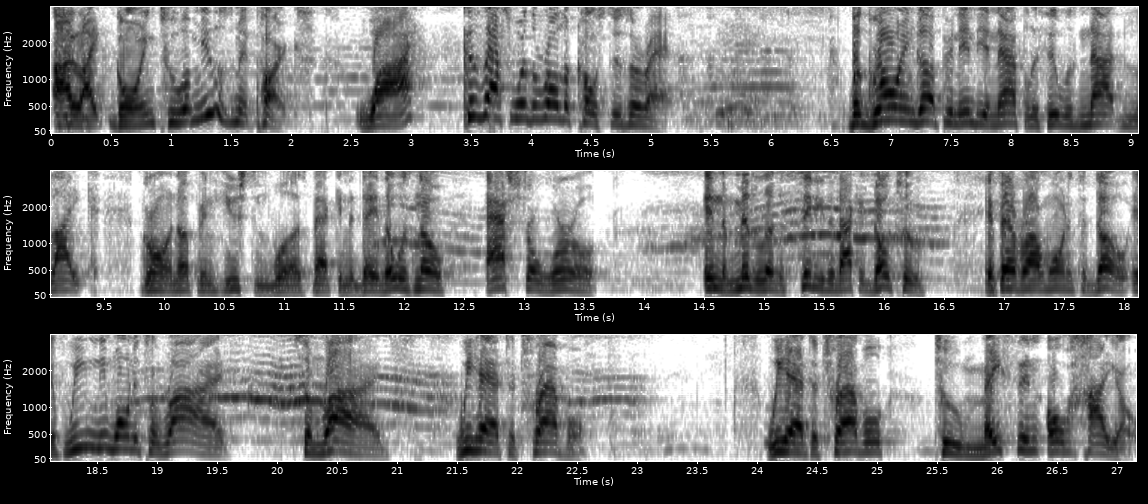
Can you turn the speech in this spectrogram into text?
I like going to amusement parks. Why? Because that's where the roller coasters are at. But growing up in Indianapolis, it was not like growing up in Houston was back in the day. There was no Astro World in the middle of the city that I could go to if ever I wanted to go. If we wanted to ride some rides, we had to travel. We had to travel to Mason, Ohio.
